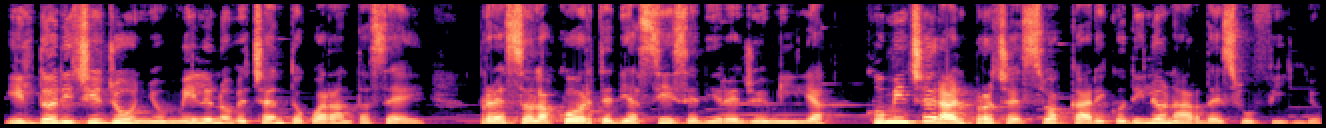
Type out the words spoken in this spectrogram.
Il 12 giugno 1946, presso la Corte di Assise di Reggio Emilia, comincerà il processo a carico di Leonarda e suo figlio.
